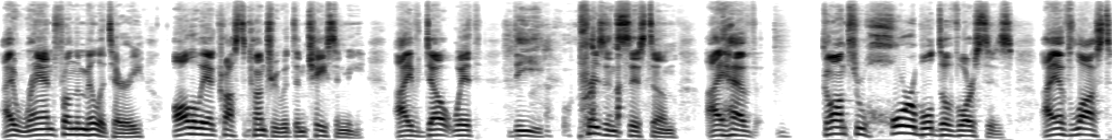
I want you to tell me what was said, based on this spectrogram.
I ran from the military all the way across the country with them chasing me. I've dealt with the prison system. I have gone through horrible divorces. I have lost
